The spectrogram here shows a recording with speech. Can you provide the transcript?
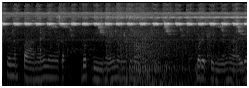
ใส่น้ำปลาน้อยหนึงกับรสดีน้อยหนึงพี่น้องบ่ได้ปรุงยังหลเด้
